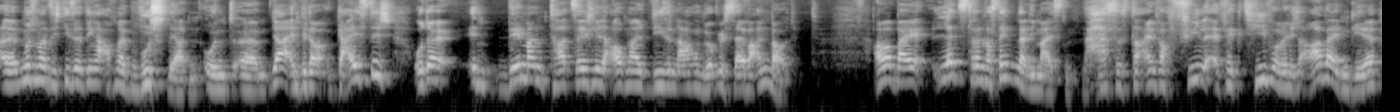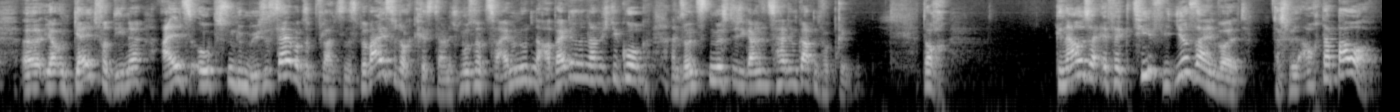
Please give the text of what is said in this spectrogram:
äh, muss man sich dieser Dinge auch mal bewusst werden und ähm, ja, entweder geistig oder indem man tatsächlich auch mal diese Nahrung wirklich selber anbaut. Aber bei letzteren, was denken da die meisten? Na, es ist da einfach viel effektiver wenn ich arbeiten gehe äh, ja, und Geld verdiene als Obst und Gemüse selber zu pflanzen. Das beweist du doch Christian, ich muss nur 2 Minuten arbeiten und dann habe ich die Gurke, ansonsten müsste ich die ganze Zeit im Garten verbringen. Doch genauso effektiv wie ihr sein wollt, das will auch der Bauer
